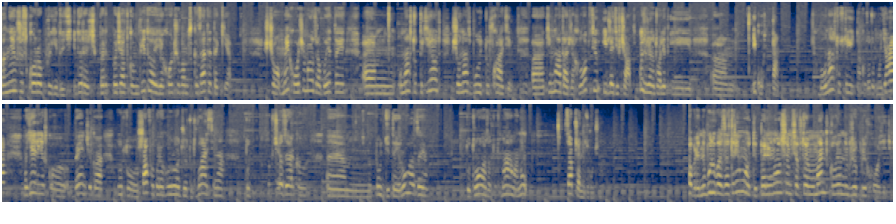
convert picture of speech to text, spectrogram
Вони вже скоро приїдуть. І, до речі, перед початком відео я хочу вам сказати таке, що ми хочемо зробити. Ем, у нас тут таке, от, що у нас будуть тут в хаті е, кімната для хлопців і для дівчат. Ну, звичайно, туалет і, ем, і кухня. Бо у нас тут стоїть так, тут моя, моє ліжко, бенчика, тут шафа перегороджує, тут Васіна, тут взагалі зеркало, ем, тут дітей рози, тут роза, тут мама. Ну, це взагалі незручно. Добре, не буду вас затримувати, переносимося в той момент, коли вони вже приходять.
